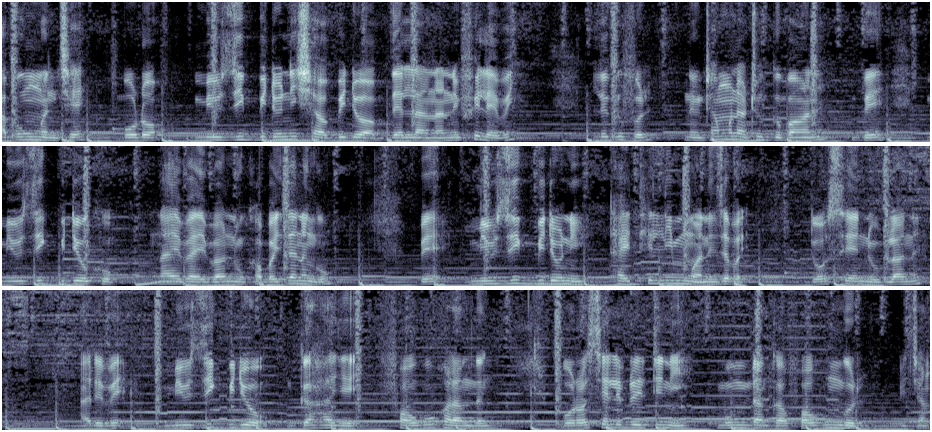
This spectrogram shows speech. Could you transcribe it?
आबुं मोनसे बड' मिउजिक भिडिअनि सायाव भिडिअ आपडेट लानानै फैलायबाय। लोगोफोर, नोंथांमोनाथ' गोबाङानो बे मिउजिक भिडिअखौ नायबाय एबा नुखाबाय जानांगौ। बे मिउजिक भिडिअनि टाइटेलनि मुङानो जाबाय दसे नुब्लानो। आरो बे मिउजिक भिडिअ गाहायै फावखौ खालामदों बर' सेलिब्रिटिनि मुंदांखा फावखुंगुर बिथां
